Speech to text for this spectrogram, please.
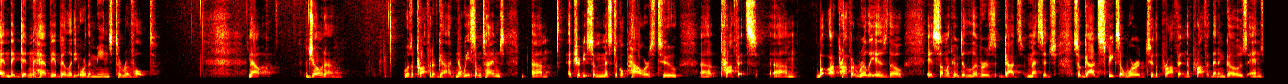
And they didn't have the ability or the means to revolt. Now, Jonah was a prophet of God. Now, we sometimes um, attribute some mystical powers to uh, prophets. Um, what a prophet really is, though, is someone who delivers God's message. So God speaks a word to the prophet, and the prophet then goes and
